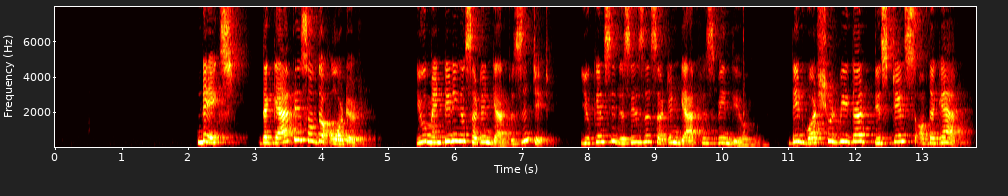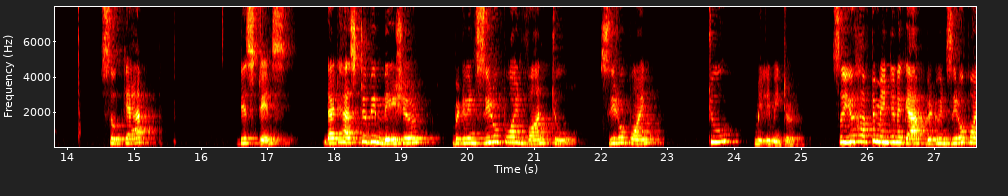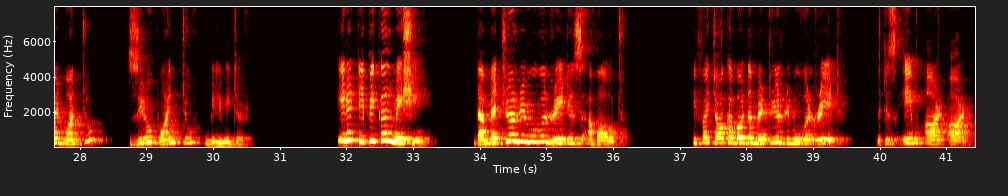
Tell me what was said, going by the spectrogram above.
Next, the gap is of the order. You are maintaining a certain gap, isn't it? You can see this is a certain gap has been there. Then what should be the distance of the gap? So gap distance that has to be measured between 0.1 to 0.2 millimeter. So you have to maintain a gap between 0.1 to 0.2 millimeter. In a typical machine, the material removal rate is about, if I talk about the material removal rate, that is MRR,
